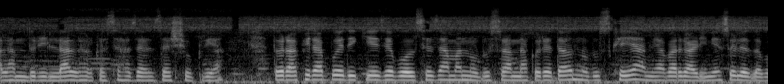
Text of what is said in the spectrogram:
আলহামদুলিল্লাহ, আল্লাহর কাছে হাজার হাজার শুক্রিয়া। তো রাফির আব্বু এদিকে যে বলছে যে, আমার নুডলস রান্না করে দাও, নুডলস খেয়ে আমি আবার গাড়ি নিয়ে চলে যাব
